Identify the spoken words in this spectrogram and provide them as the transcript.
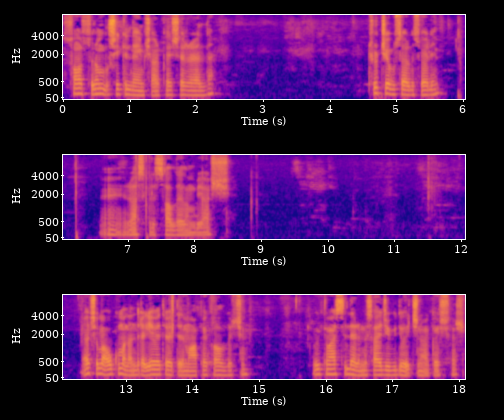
Son sürüm bu şekildeymiş arkadaşlar herhalde. Türkçe bu sırada söyleyeyim. Ee, rastgele sallayalım bir yaş. Akşam ben okumadan direkt evet evet dedim APK olduğu için. Büyük ihtimal silerim de sadece video için arkadaşlar.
